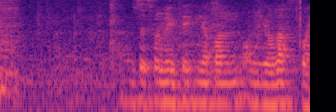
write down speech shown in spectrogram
I was just wondering, picking up on, on your last point.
